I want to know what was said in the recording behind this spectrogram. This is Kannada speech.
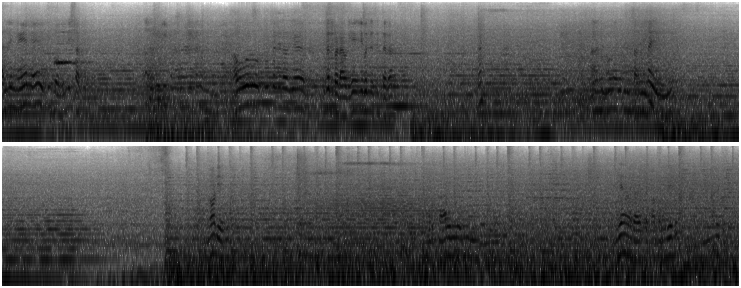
ಅಲ್ಲಿ ಮೇಲೆ ಇದು ರಿಲೀಸ್ ಆಗ್ತದೆ ಅವರು ಕೂತಲ್ಲಿರೋರಿಗೆ ಇದನ್ನು ಬೇಡ ಅವರಿಗೆ ಇಲ್ಲಿ ಬಂದು ಸಿಗ್ತದ? ನೋಡಿ izleyemedi arkadaşlar. Bunu dedim.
